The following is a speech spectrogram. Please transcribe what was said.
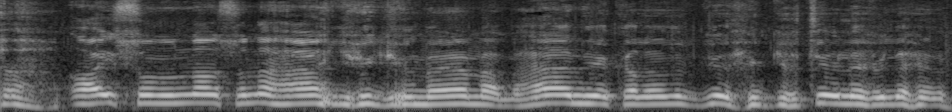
Ay sonundan sonra bir gün veremem. Her an yakalanıp gö- götürülebilirim.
